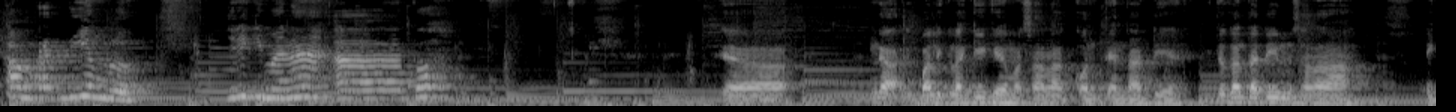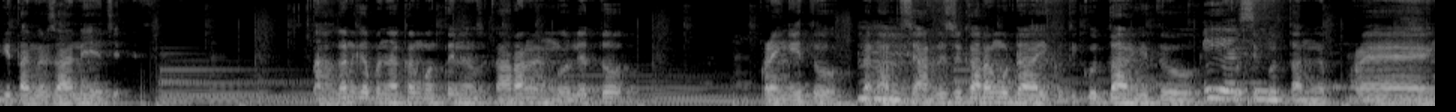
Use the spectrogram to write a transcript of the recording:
Kampret diem loh. Jadi gimana, eh Poh? Ya nggak balik lagi ke masalah konten tadi ya. Itu kan tadi masalah Nikita Mirzani ya Cik. Nah kan kebanyakan konten yang sekarang yang gue lihat tuh prank itu. Dan artis-artis sekarang udah ikut-ikutan gitu. Iya ikut-ikutan ngeprank.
